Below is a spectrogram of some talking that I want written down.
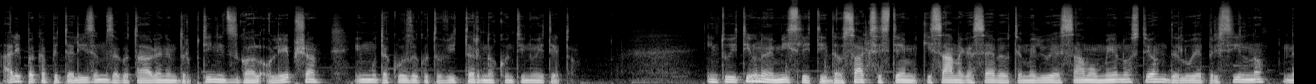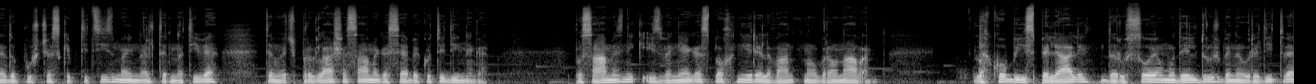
ali pa kapitalizem zagotavljanjem drobtinic zgolj olepša in mu tako zagotovi trdno kontinuiteto. Intuitivno je misliti, da vsak sistem, ki samega sebe utemeljuje samoumevnostjo, deluje prisilno, ne dopušča skepticizma in alternative, temveč proglaša samega sebe kot edinega – posameznik izven njega sploh ni relevantno obravnavan. Lahko bi izpeljali, da Rusojev model družbene ureditve,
